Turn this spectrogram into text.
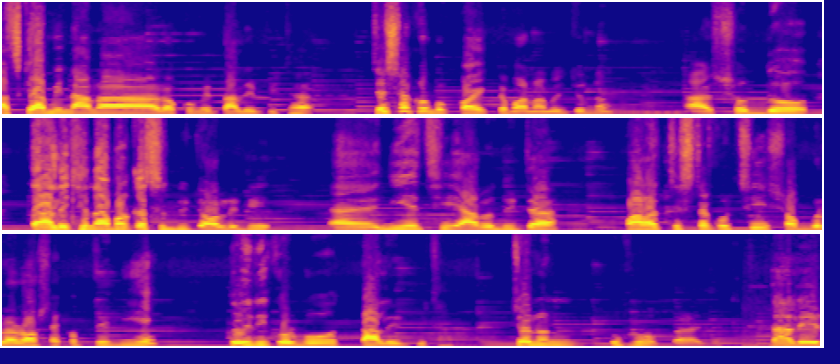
আজকে আমি নানা রকমের তালের পিঠা চেষ্টা করব কয়েকটা বানানোর জন্য। আর সদ্য তাল এখানে আমার কাছে দুইটা অলরেডি নিয়েছি আরও দুইটা পাড়ার চেষ্টা করছি, সবগুলো রস একত্রে নিয়ে তৈরি করব তালের পিঠা। চলুন উপভোগ করা যাক। তালের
